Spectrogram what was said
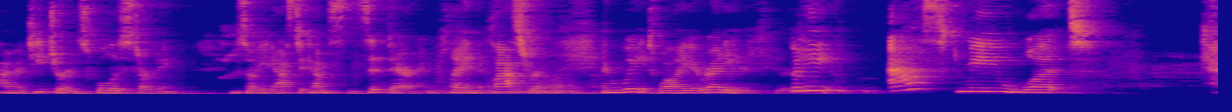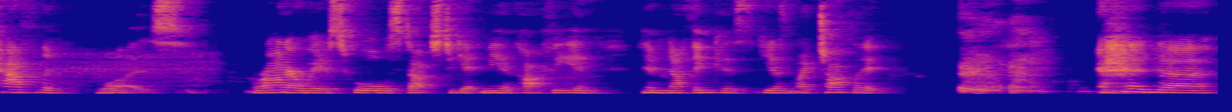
I'm a teacher and school is starting. So he has to come sit there and play in the classroom and wait while I get ready. But he asked me what Catholic was. We're on our way to school. We stopped to get me a coffee and him nothing because he doesn't like chocolate. And uh,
